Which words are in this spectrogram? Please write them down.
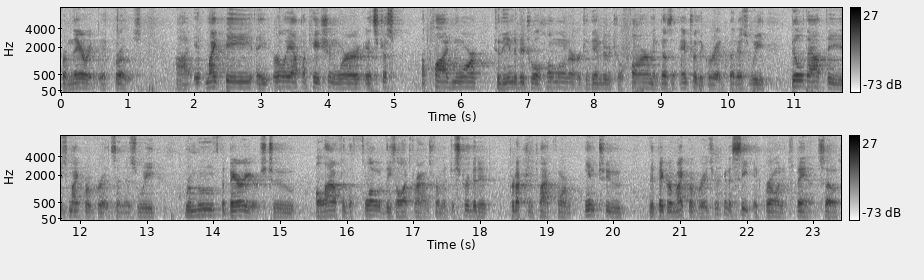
from there it, it grows. Uh, it might be a early application where it's just applied more to the individual homeowner or to the individual farm and doesn't enter the grid. But as we build out these microgrids and as we remove the barriers to allow for the flow of these electrons from a distributed production platform into the bigger microgrids, you're going to see it grow and expand. So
